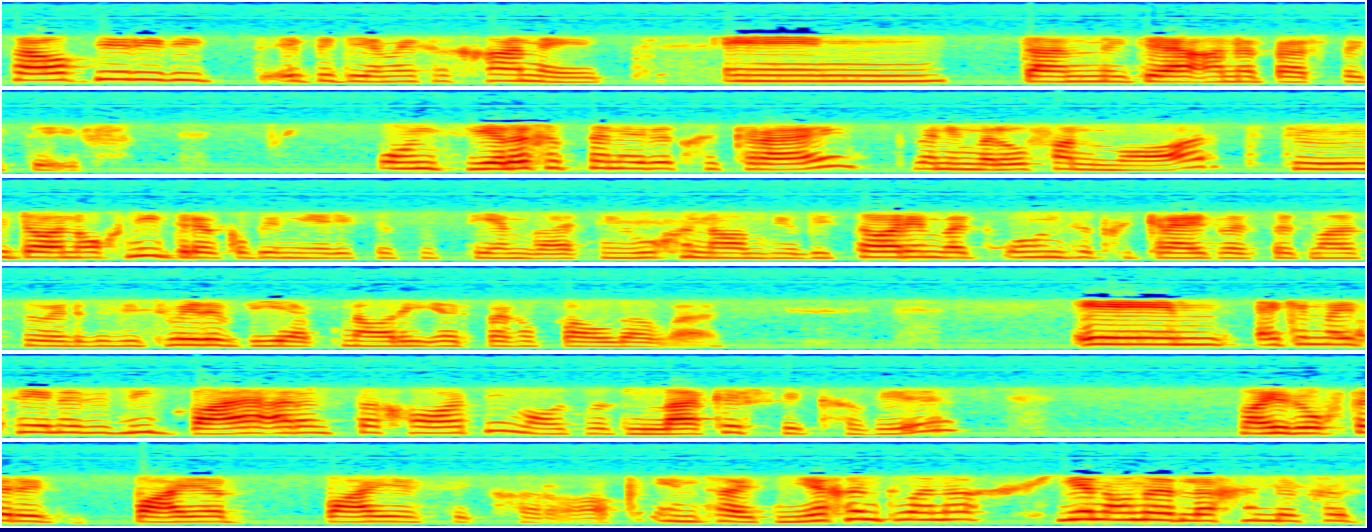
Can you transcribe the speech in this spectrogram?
self deur hierdie epidemie gegaan het en dan het jy 'n ander perspektief. Ons hele gesin het dit gekry in die middel van Maart toe daar nog nie druk op die mediese stelsel was nie. Hoe genaamd op die stadium wat ons dit gekry het was dit maar so, dit was die tweede week na die eerste geval daar was. En ek en my sien dit is nie baie ernstig gehad nie, maar ons was lekker siek geweest. My dogter het baie baie siek geraak en sy het 29 geen onderliggende vers,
